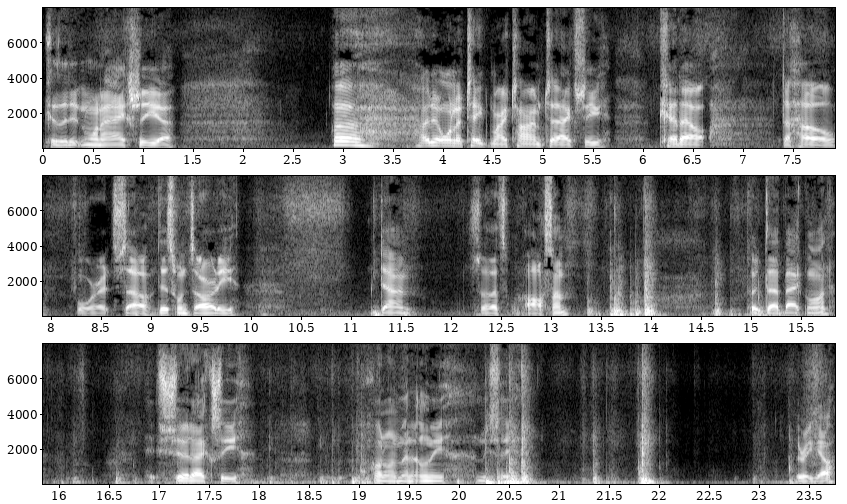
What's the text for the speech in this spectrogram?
Because I didn't want to actually, uh, uh, I didn't want to take my time to actually cut out the hoe for it. So this one's already done. So that's awesome. Put that back on. It should actually hold on a minute, let me let me see. There we go.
